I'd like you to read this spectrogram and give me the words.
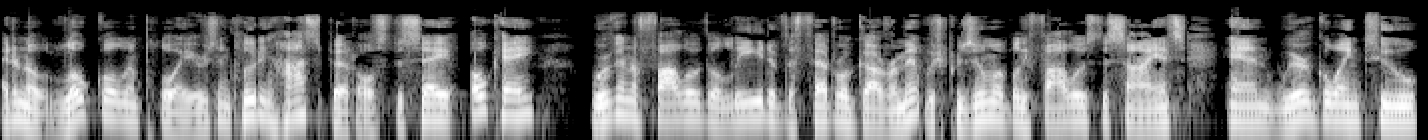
I don't know, local employers, including hospitals, to say, okay, we're going to follow the lead of the federal government, which presumably follows the science, and we're going to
